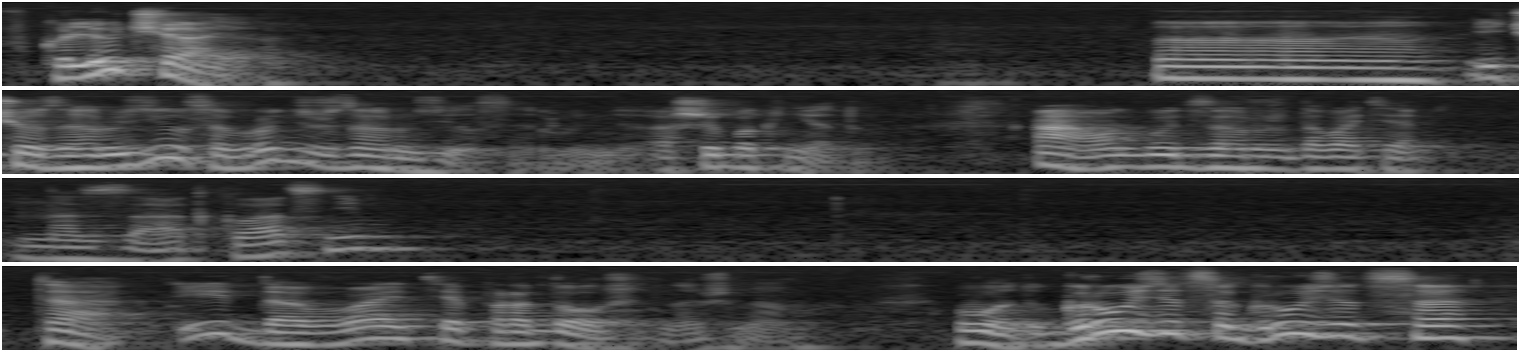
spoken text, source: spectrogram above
Включаю. Э, и что, загрузился? Вроде же загрузился. Ошибок нету. А, он будет загружать. Давайте назад класснем. Так, и давайте продолжить нажмем. Вот, грузится, грузится.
